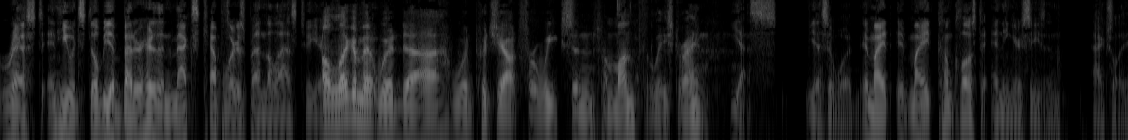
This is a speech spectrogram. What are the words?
wrist, and he would still be a better hitter than Max Kepler's been the last two years. A ligament would uh, would put you out for weeks and a month at least, right? Yes, yes, it would. It might. It might come close to ending your season. Actually.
